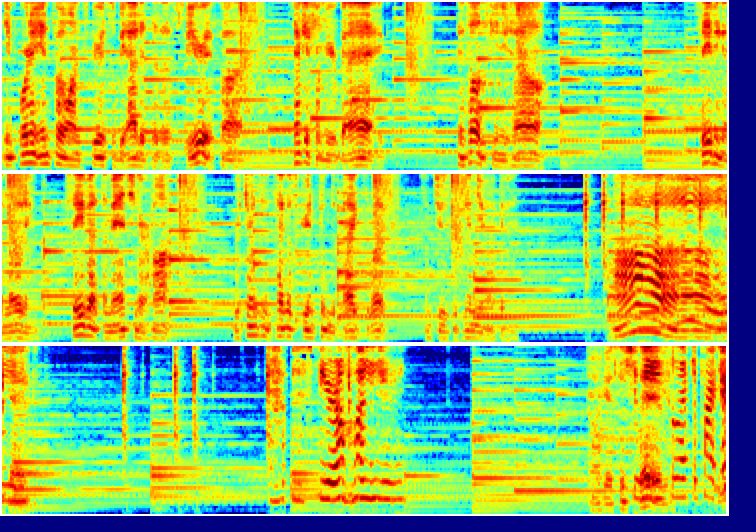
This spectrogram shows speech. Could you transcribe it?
Important info on spirits will be added to the spirit file. Check it from your bag. Consult if you need help. Saving and loading. Save at the mansion or haunts. Return to the title screen from the bag to look. And choose continue, okay. Ah, okay. Atmosphere 100. Okay, so Should we select a partner?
